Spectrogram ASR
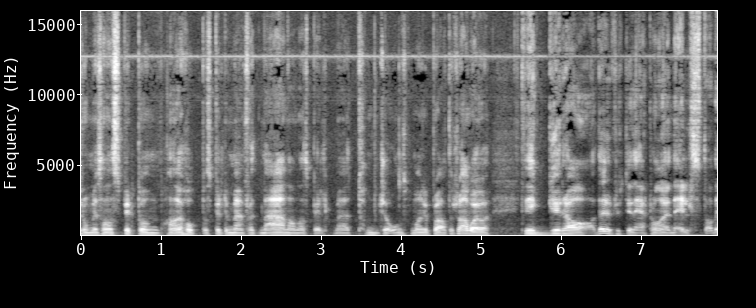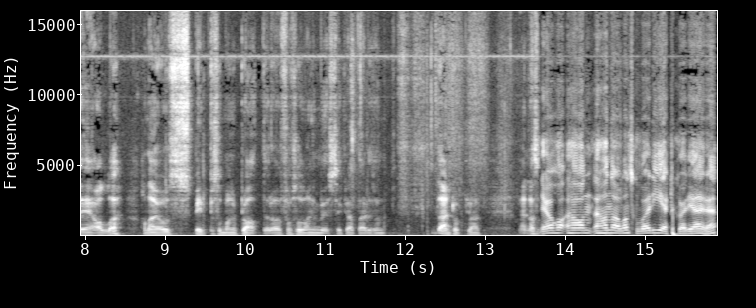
trommis. Han Han har holdt på å spille med Manfred Mann, han har spilt med Tom Jones på mange plater. Så han var jo til de grader rutinert. Han er jo den eldste av de alle. Han har jo spilt på så mange plater og for så mange musikere at det er liksom Det er en toppklar. Altså, Ja, han, han, han har ganske variert karriere.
